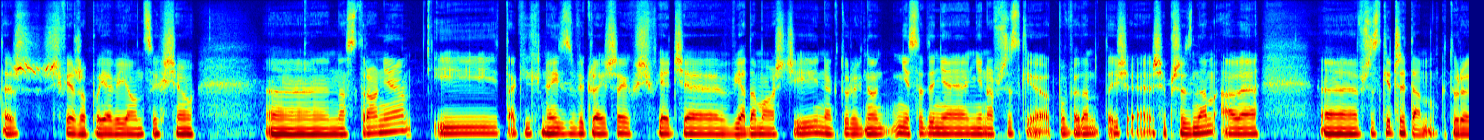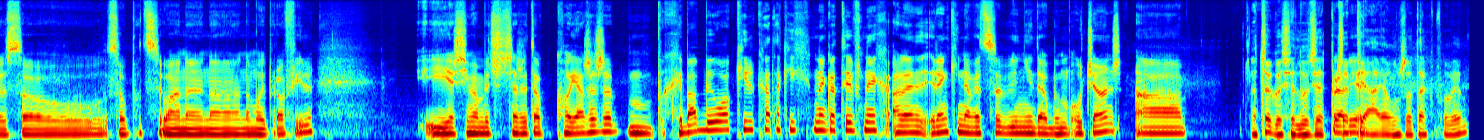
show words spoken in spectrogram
też świeżo pojawiających się E, na stronie i takich najzwyklejszych w świecie wiadomości, na których no niestety nie, nie na wszystkie odpowiadam, tutaj się, się przyznam, ale e, wszystkie czytam, które są, są podsyłane na, na mój profil. I jeśli mam być szczery, to kojarzę, że chyba było kilka takich negatywnych, ale ręki nawet sobie nie dałbym uciąć, a... Dlaczego się ludzie prawie... czepiają, że tak powiem?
